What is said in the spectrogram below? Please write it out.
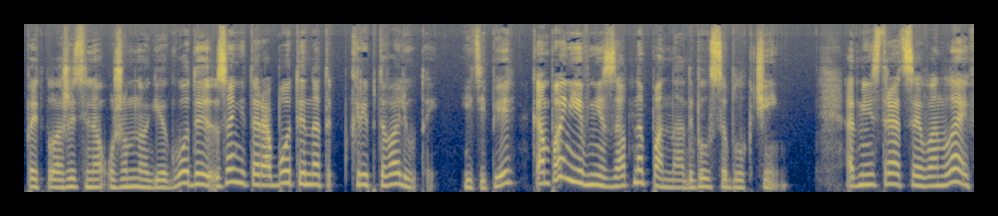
предположительно уже многие годы, заняты работой над криптовалютой. И теперь компании внезапно понадобился блокчейн. Администрация OneLife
